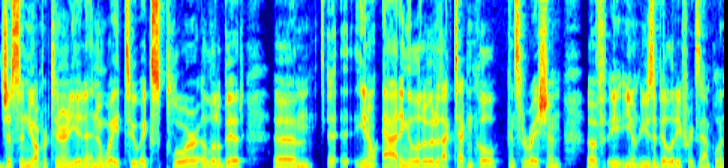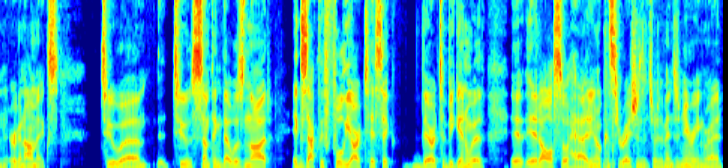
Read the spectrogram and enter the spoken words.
just a new opportunity and, and, a way to explore a little bit. Um, uh, you know, adding a little bit of that technical consideration of you know usability, for example, in ergonomics, to um, to something that was not exactly fully artistic there to begin with. It, it also had you know considerations in terms of engineering, right?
